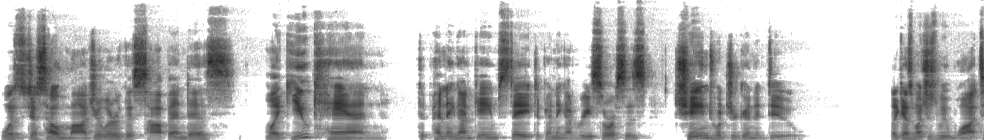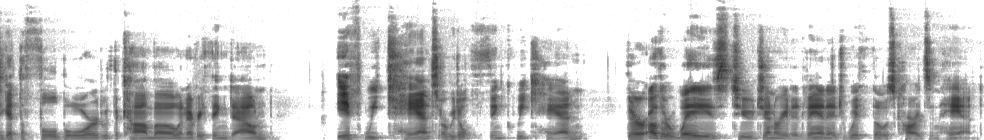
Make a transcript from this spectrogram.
was just how modular this top end is. Like you can, depending on game state, depending on resources, change what you're going to do. Like as much as we want to get the full board with the combo and everything down, if we can't or we don't think we can, there are other ways to generate advantage with those cards in hand.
